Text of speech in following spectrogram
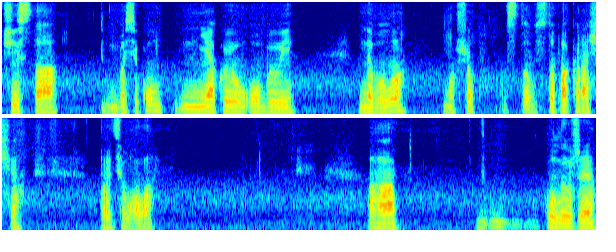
чисто босиком, ніякої обуви не було, ну, щоб стопа краще працювала. А коли вже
